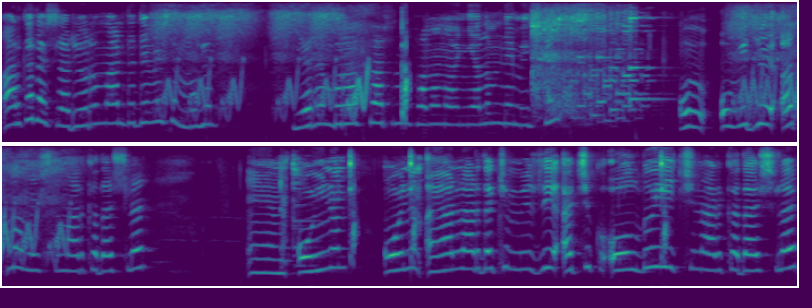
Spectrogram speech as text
Arkadaşlar yorumlarda demiştim bugün yarın Brawl Stars falan oynayalım demiştim. O, o videoyu atmamıştım arkadaşlar. Ee, oyunun oyunun ayarlardaki müziği açık olduğu için arkadaşlar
